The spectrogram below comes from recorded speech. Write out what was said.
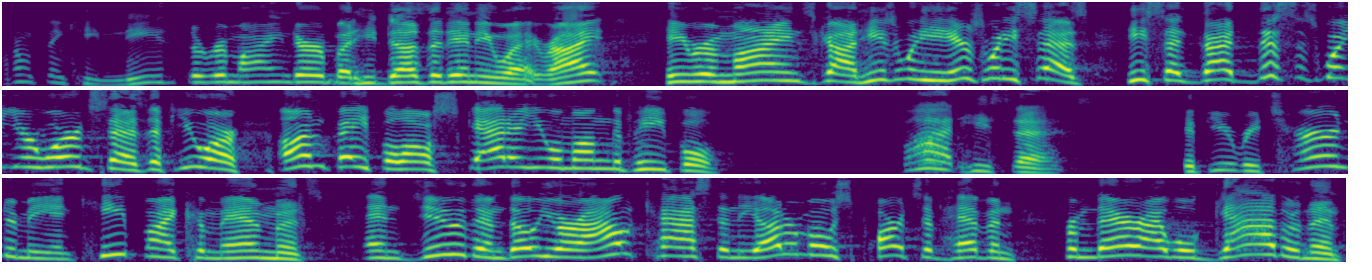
I don't think he needs the reminder, but he does it anyway, right? He reminds God. Here's what he, here's what he says. He said, God, this is what your word says. If you are unfaithful, I'll scatter you among the people. But, he says, if you return to me and keep my commandments and do them, though you are outcast in the uttermost parts of heaven, from there I will gather them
